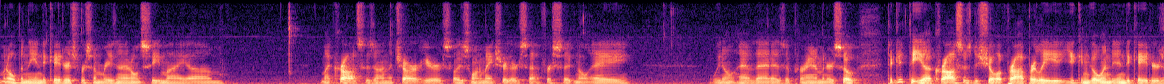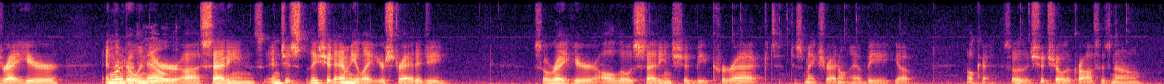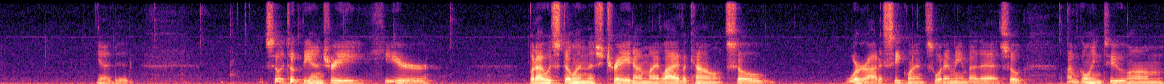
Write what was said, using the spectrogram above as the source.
I'm gonna open the indicators for some reason. I don't see my um, my crosses on the chart here, so I just want to make sure they're set for signal A. We don't have that as a parameter. So to get the uh, crosses to show up properly, you can go into indicators right here, and then go into your uh, settings, and just they should emulate your strategy. So right here, all those settings should be correct. Just make sure I don't have B. Yep. Okay, so it should show the crosses now. Yeah, it did. So it took the entry here, but I was still in this trade on my live account, so we're out of sequence. What I mean by that, so I'm going to um,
